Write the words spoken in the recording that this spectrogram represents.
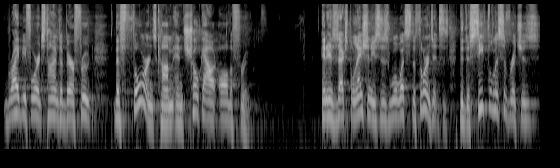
right before it's time to bear fruit, the thorns come and choke out all the fruit. In his explanation, he says, Well, what's the thorns? It's the deceitfulness of riches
